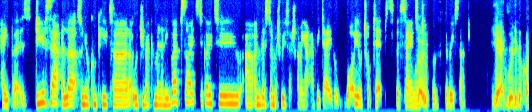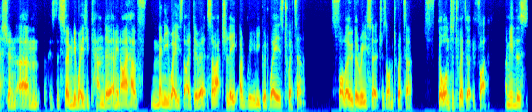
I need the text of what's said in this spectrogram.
papers, do you set alerts on your computer? Like, would you recommend any websites to go to? Uh, I know there's so much research coming out every day, but what are your top tips for staying on so, top of the research? Yeah, really good question. Um, because there's so many ways you can do it. I mean, I have many ways that I do it. So actually, a really good way is Twitter. Follow the researchers on Twitter. Go onto Twitter. I mean, there's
